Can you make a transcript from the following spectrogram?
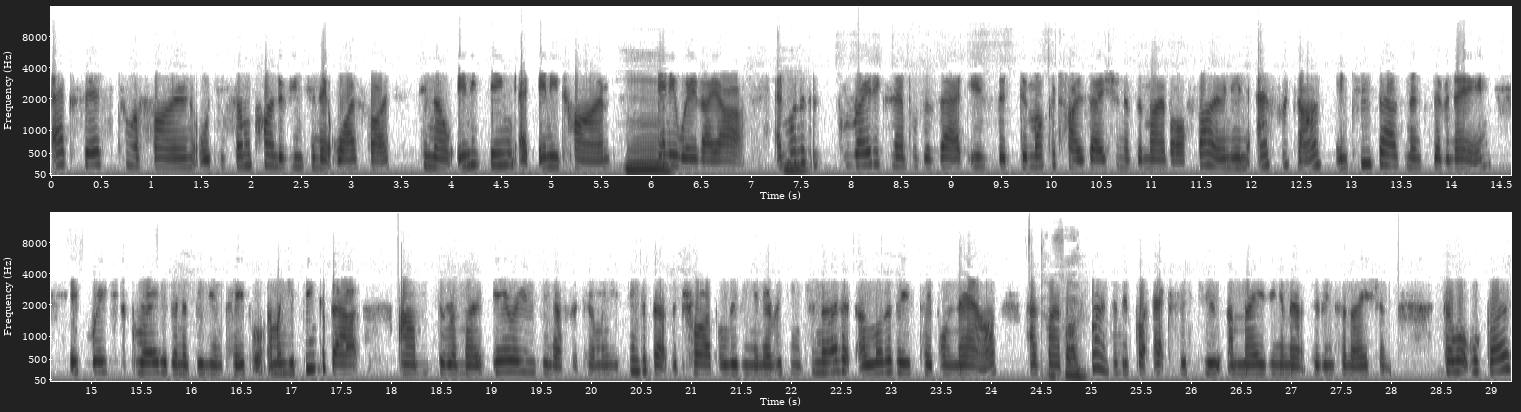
access to a phone or to some kind of internet Wi-Fi to know anything at any time, mm. anywhere they are. And mm. one of the great examples of that is the democratization of the mobile phone in Africa in 2017. It reached greater than a billion people. And when you think about um, the remote areas in Africa, and when you think about the tribal living and everything, to know that a lot of these people now have mobile phone. phones and they've got access to amazing amounts of information. So what we'll go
